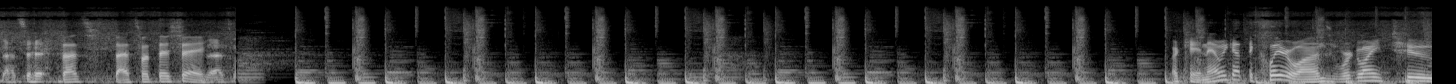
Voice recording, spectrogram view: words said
That's it. that's that's what they say. That's. Okay, now we got the clear ones. We're going to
